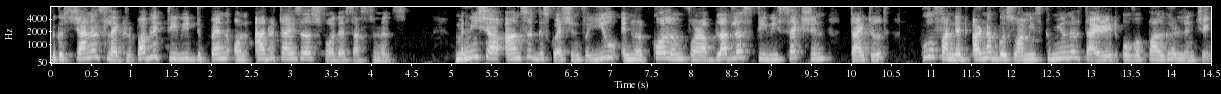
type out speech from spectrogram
Because channels like Republic TV depend on advertisers for their sustenance. Manisha answered this question for you in her column for our Bloodlust TV section titled Who Funded Arnab Goswami's Communal Tirade Over Palghar Lynching?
